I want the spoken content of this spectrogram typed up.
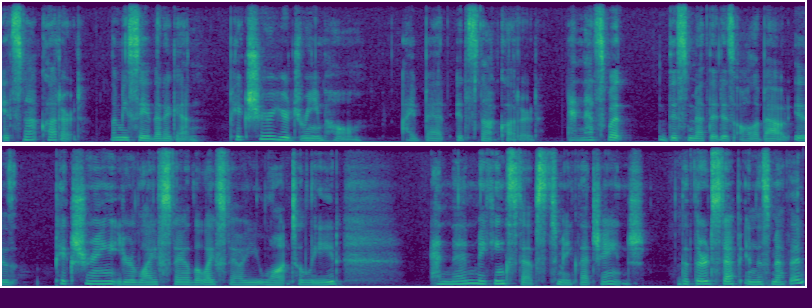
it's not cluttered. Let me say that again. Picture your dream home. I bet it's not cluttered. And that's what this method is all about is picturing your lifestyle, the lifestyle you want to lead, and then making steps to make that change. The third step in this method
